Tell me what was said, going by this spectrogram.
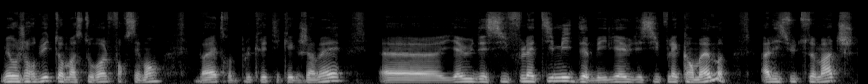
Mais aujourd'hui, Thomas Tuchel, forcément, va être plus critiqué que jamais. Euh, il y a eu des sifflets timides, mais il y a eu des sifflets quand même à l'issue de ce match.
